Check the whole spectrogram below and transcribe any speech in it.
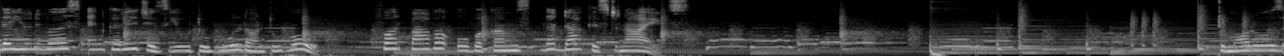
the universe encourages you to hold on to hope, for power overcomes the darkest nights. Tomorrow's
